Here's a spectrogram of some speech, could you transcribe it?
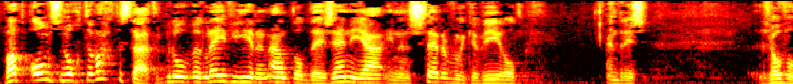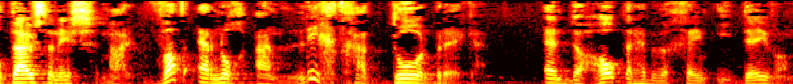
Wat ons nog te wachten staat. Ik bedoel, we leven hier een aantal decennia in een sterfelijke wereld. En er is zoveel duisternis. Maar wat er nog aan licht gaat doorbreken. En de hoop, daar hebben we geen idee van.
